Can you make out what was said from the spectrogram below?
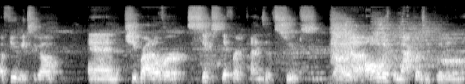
a few weeks ago, and she brought over six different kinds of soups, Oh yeah. all with the macros included in it.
